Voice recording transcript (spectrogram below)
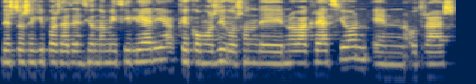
de estos equipos de atención domiciliaria que, como os digo, son de nueva creación en otras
